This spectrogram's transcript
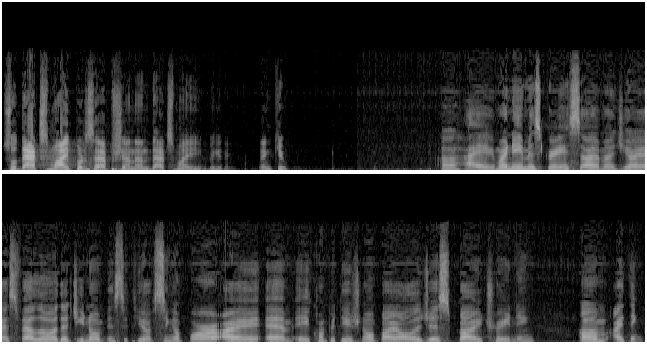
So that's my perception and that's my beginning. Thank you. Uh, hi, my name is Grace. I'm a GIS fellow at the Genome Institute of Singapore. I am a computational biologist by training. Um, I think,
